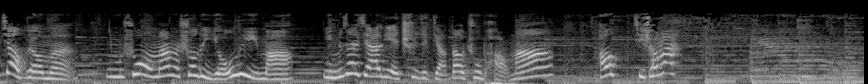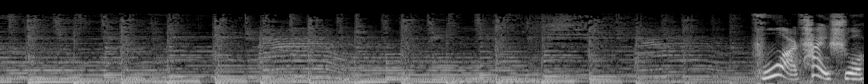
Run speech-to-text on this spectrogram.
小朋友们，你们说我妈妈说的有理吗？你们在家里也赤着脚到处跑吗？好，起床吧。伏尔泰说：“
